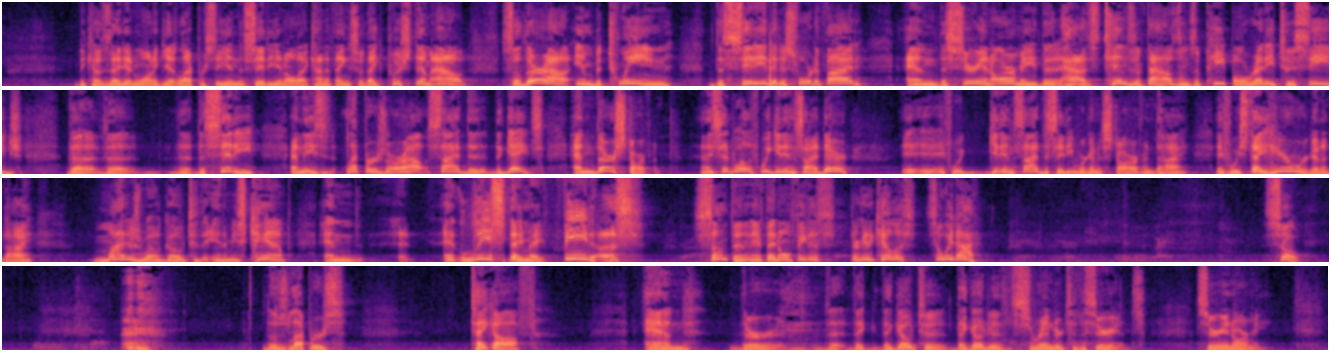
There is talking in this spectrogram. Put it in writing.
because they didn't want to get leprosy in the city and all that kind of thing. So they pushed them out. So they're out in between the city that is fortified and the Syrian army that has tens of thousands of people ready to siege the, the, the, the city, and these lepers are outside the, the gates, and they're starving. And they said, Well, if we get inside there, if we get inside the city, we're going to starve and die. If we stay here, we're going to die. Might as well go to the enemy's camp, and at least they may feed us something. And if they don't feed us, they're going to kill us, so we die. So, those lepers take off and they're, they, they, go to, they go to surrender to the Syrians, Syrian army.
